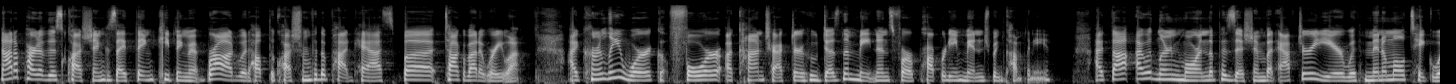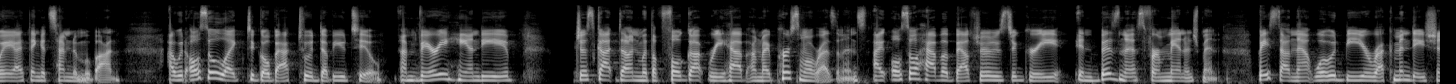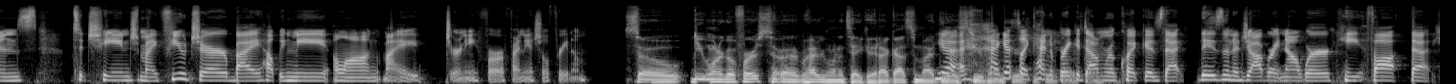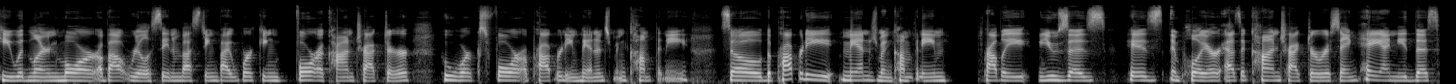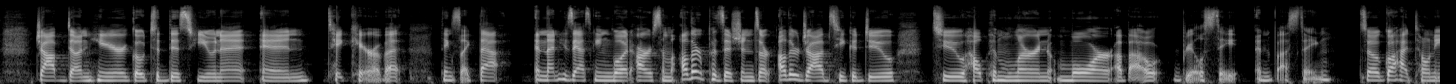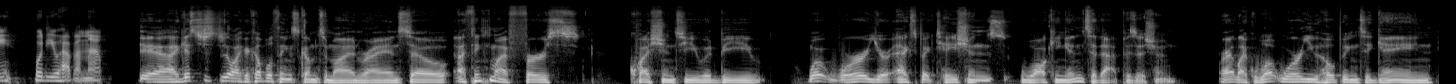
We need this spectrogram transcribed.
Not a part of this question because I think keeping it broad would help the question for the podcast, but talk about it where you want. I currently work for a contractor who does the maintenance for a property management company. I thought I would learn more in the position, but after a year with minimal takeaway, I think it's time to move on. I would also like to go back to a W 2. I'm very handy just got done with a full gut rehab on my personal residence. I also have a bachelor's degree in business for management. Based on that, what would be your recommendations to change my future by helping me along my journey for financial freedom? So, do you want to go first, or how do you want to take it? I got some ideas yeah, too. I guess like kind of break it down real quick. Is that is in a job right now where he thought that he would learn more about real estate investing by working for a contractor who works for a property management company. So the property management company probably uses his employer as a contractor or saying, Hey, I need this job done here. Go to this unit and take care of it. Things like that. And then he's asking what are some other positions or other jobs he could do to help him learn more about real estate investing. So go ahead, Tony. What do you have on that? Yeah, I guess just like a couple things come to mind, Ryan. So I think my first question to you would be what were your expectations walking into that position? Right? Like what were you hoping to gain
